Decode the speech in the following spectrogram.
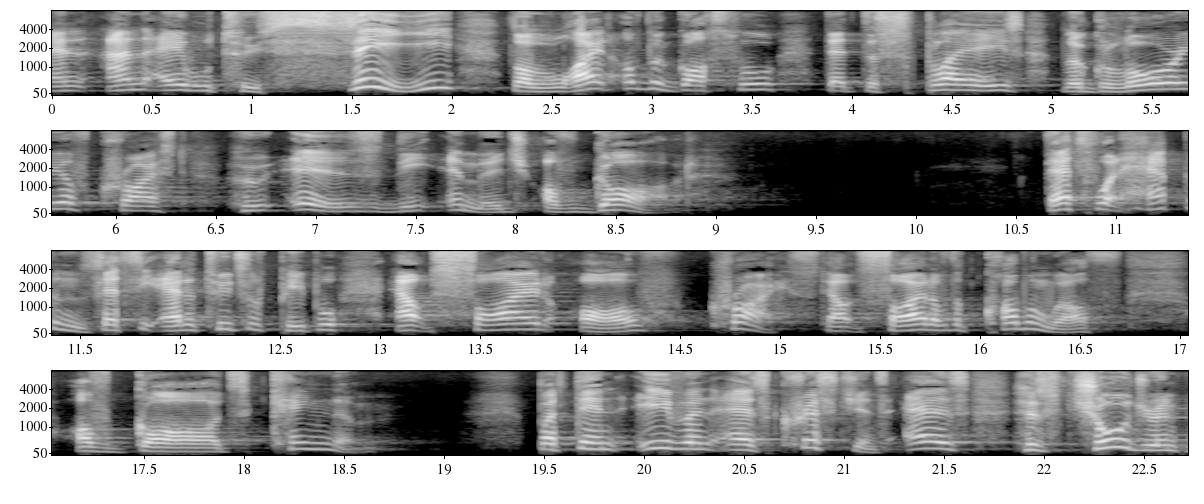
and unable to see the light of the gospel that displays the glory of Christ, who is the image of God. That's what happens. That's the attitudes of people outside of Christ, outside of the commonwealth of God's kingdom. But then, even as Christians, as his children,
